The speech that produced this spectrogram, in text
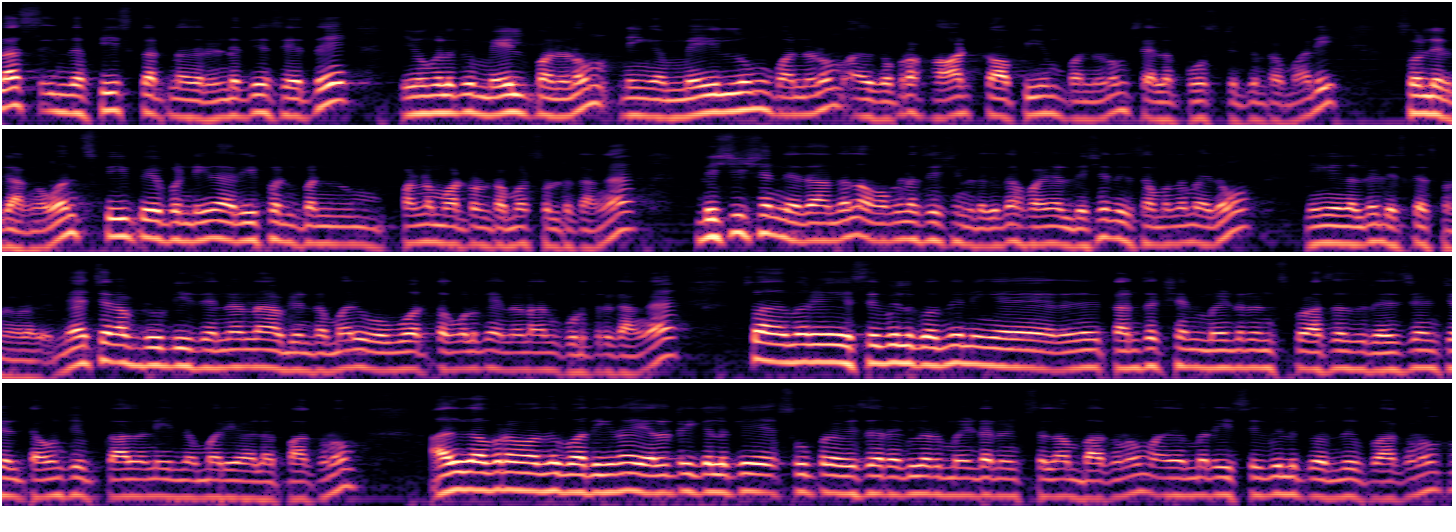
ப்ளஸ் இந்த ஃபீஸ் கட்டினது ரெண்டுத்தையும் சேர்த்து இவங்களுக்கு மெயில் பண்ணணும். நீங்கள் மெயிலும் பண்ணணும். அதுக்கப்புறம் ஹார்ட் காப்பியும் பண்ணணும். சில போஸ்ட்டுக்குன்ற மாதிரி சொல்லியிருக்காங்க. ஒன்ஸ் ஃபீ பே பண்ணிட்டீங்கன்னா ரீஃபண்ட் பண்ண பண்ண மாட்டோன்ற மாதிரி சொல்லியிருக்காங்க. டிசிஷன் எதாக இருந்தாலும் ஆர்கனைசேஷன் எடுக்க தான் ஃபைனல் டிசிஷன் இது சம்மந்தமாக எதுவும் நீங்கள் எங்கள்கிட்ட டிஸ்கஸ் பண்ணக்கூடாது. நேச்சர் ஆஃப் டியூட்டிஸ் என்னென்ன அப்படின்ற மாதிரி ஒவ்வொருத்தவங்களுக்கும் என்னென்னு கொடுத்துருக்காங்க. ஸோ அது மாதிரி சிவிலுக்கு வந்து நீங்கள் construction maintenance process residential township colony இந்த மாதிரி வேலை பார்க்கணும். அதுக்கப்புறம் வந்து பார்த்தீங்கன்னா எலக்ட்ரிக்கலுக்கு சூப்பர்வைசர் ரெகுலர் மெயின்டெனன்ஸ் எல்லாம் பார்க்கணும். அதே மாதிரி சிவிலுக்கு வந்து பார்க்கணும்.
